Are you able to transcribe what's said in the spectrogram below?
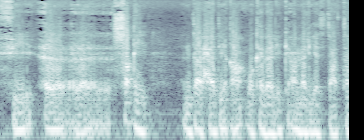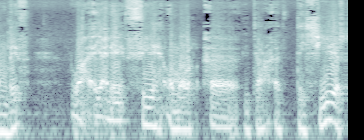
في السقي. نتاع الحديقة وكذلك عملية التنظيف. ويعني فيه أمور نتاع آه، تيسير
